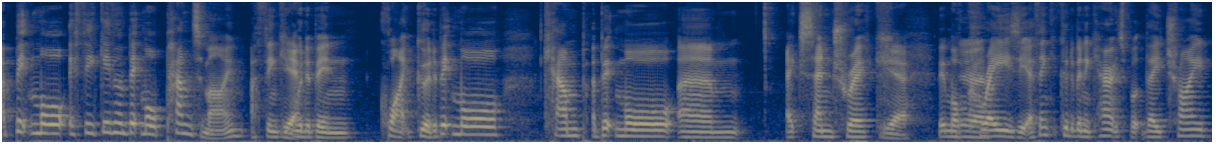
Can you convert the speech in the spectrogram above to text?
a bit more. If they gave him a bit more pantomime, I think it Yeah. would have been quite good. A bit more camp, a bit more um, eccentric. Yeah. A bit more Yeah. crazy. I think it could have been a character, but they tried.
